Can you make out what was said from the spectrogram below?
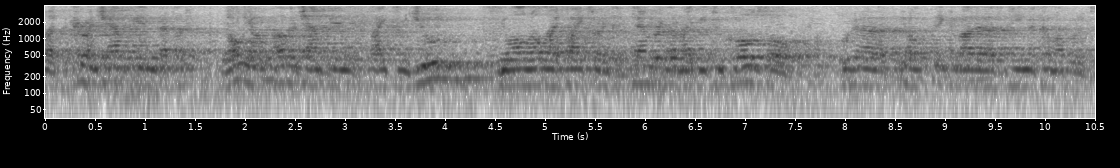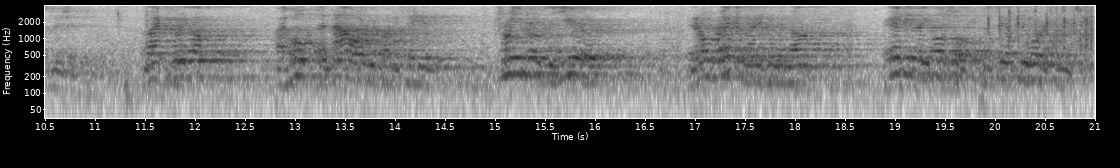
but the current champion, that's the only other champion, fights in June. You all know my fights are in September. That might be too close, so we're gonna, you know, think about it as a team and come up with a decision. I'd like to bring up. I hope that now everybody says trainer of the year. They don't recognize him enough. Eddie Reynoso, to say a few words, please. Eh,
